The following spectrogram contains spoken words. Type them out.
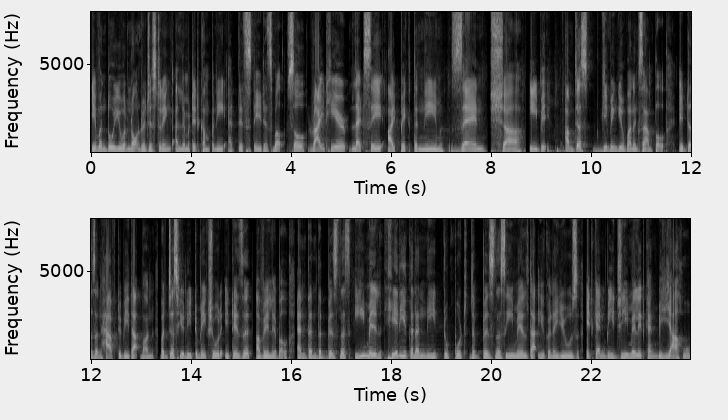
even though you are not registering a limited company at this stage as well. So right here let's say i pick the name zain shah ebay I'm just giving you one example. It doesn't have to be that one, but just you need to make sure it is available. And then the business email, here you're gonna need to put the business email that you're gonna use. It can be Gmail, it can be Yahoo,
